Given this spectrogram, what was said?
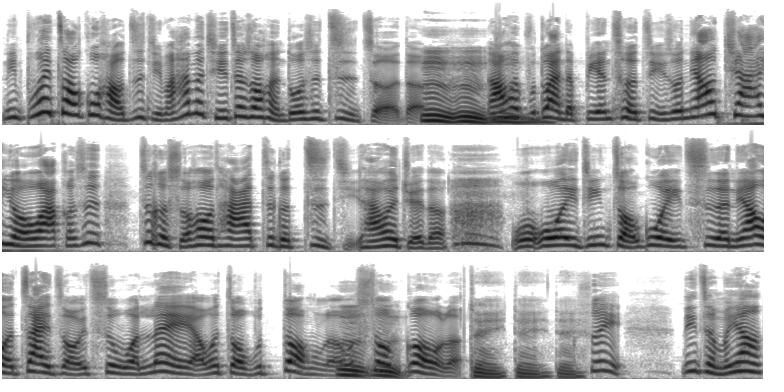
你不会照顾好自己吗？他们其实这时候很多是自责的，嗯嗯，然后会不断的鞭策自己说你要加油啊。可是这个时候他这个自己他会觉得，我我已经走过一次了，你要我再走一次，我累啊，我走不动了，我受够了。对对对，所以你怎么样？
